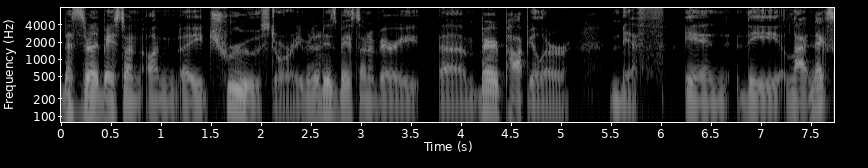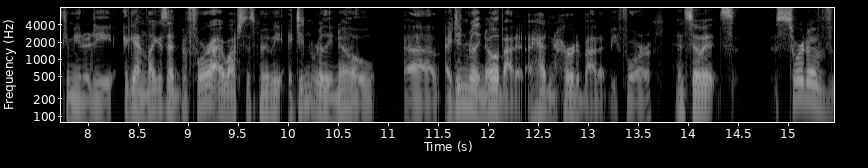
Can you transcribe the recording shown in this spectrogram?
necessarily based on on a true story, but it is based on a very um, very popular myth in the Latinx community. Again, like I said before, I watched this movie. I didn't really know. Uh, I didn't really know about it. I hadn't heard about it before, and so it's sort of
